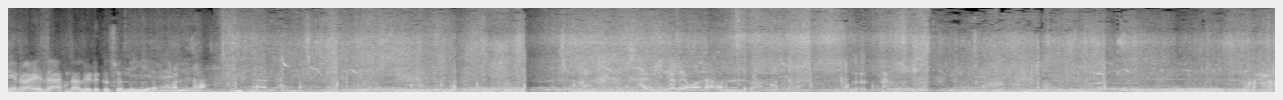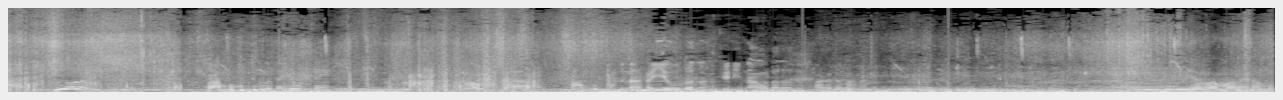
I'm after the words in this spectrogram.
என்னடா எதாக இருந்தாலும் எடுக்க சொன்னீங்க? பண்ணுங்கடா. பாம்பு புத்துக்குள்ள கையை விட்டேன். பாம்பு புட்டுனா கையை விடுறதும் செடினா வளராது ஏறலாமா? வேணாமா?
